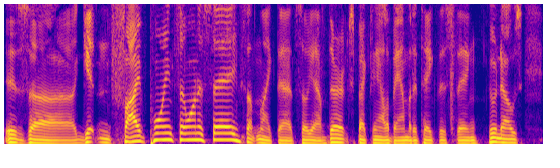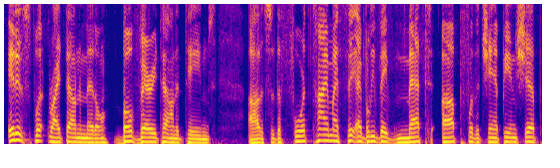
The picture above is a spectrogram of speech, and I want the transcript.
is uh, getting five points, I want to say, something like that. So, yeah, they're expecting Alabama to take this thing. Who knows? It is split right down the middle. Both very talented teams. Uh, this is the fourth time I think I believe they've met up for the championship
